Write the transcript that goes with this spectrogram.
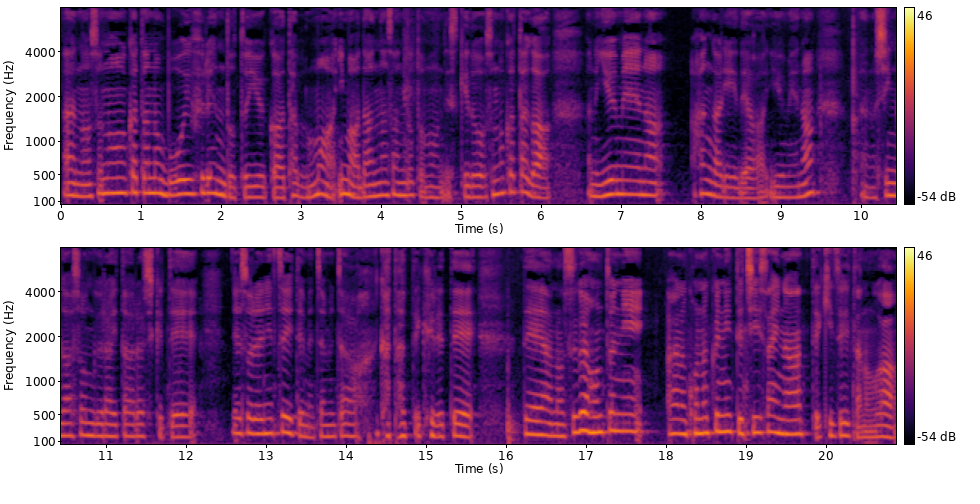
あのその方のボーイフレンドというか多分まあ今は旦那さんだと思うんですけどその方があの有名なハンガリーでは有名なあのシンガーソングライターらしくてでそれについてめちゃめちゃ 語ってくれてであのすごい本当にあのこの国って小さいなって気づいたのが。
